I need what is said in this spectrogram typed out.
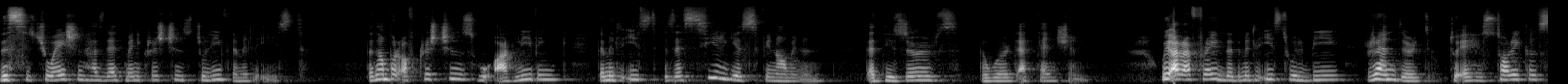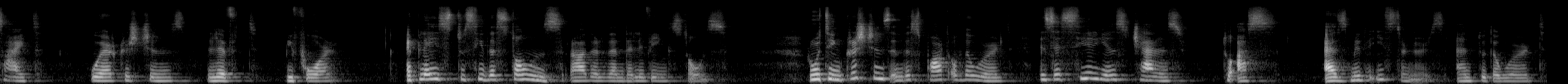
This situation has led many Christians to leave the Middle East. The number of Christians who are leaving the Middle East is a serious phenomenon that deserves the word attention. We are afraid that the Middle East will be rendered to a historical site where Christians lived before, a place to see the stones rather than the living stones. Rooting Christians in this part of the world is a serious challenge to us as Middle Easterners and to the world.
